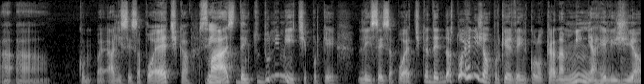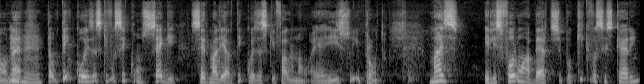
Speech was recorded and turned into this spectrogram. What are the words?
a, a licença poética, Sim. mas dentro do limite, porque licença poética é dentro da tua religião, porque vem colocar na minha religião, né? Então tem coisas que você consegue ser maleável, tem coisas que falam não, é isso e pronto. Mas eles foram abertos, tipo, o que, que vocês querem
